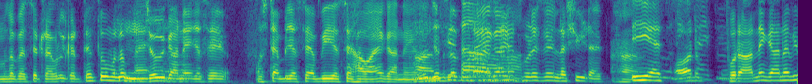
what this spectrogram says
मतलब ऐसे ट्रैवल करते हैं तो मतलब जो भी गाने जैसे उस टाइम पे जैसे अभी ऐसे हवाएँ गाने हैं हाँ, जैसे मतलब नए गाने थोड़े से लशी टाइप हाँ। Yes. और पुराने गाने भी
